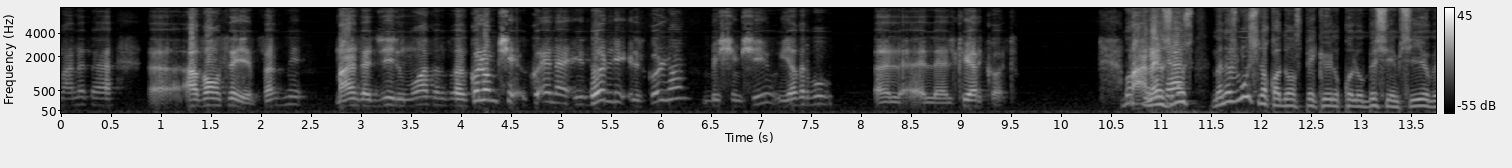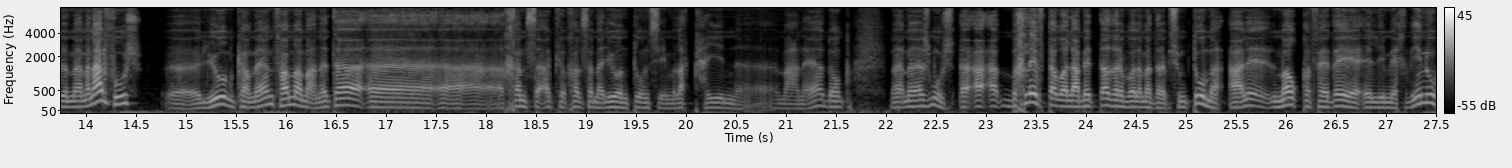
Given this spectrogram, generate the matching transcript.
معناتها avancées فهمتني؟ معناتها تجي المواطن كلهم بشي أنا يظهر لي الكلهم باش يمشيوا يضربوا ال QR code ما نجموش ما نجموش نقعدوا نسبيكول نقولوا باش يمشي ما, نعرفوش اليوم كمان فما معناتها خمسة أكثر خمسة مليون تونسي ملقحين معناها donc ما, ما نجموش بخلاف توا العباد تضرب ولا ما تضربش انتوما على الموقف هذايا اللي ماخذينه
